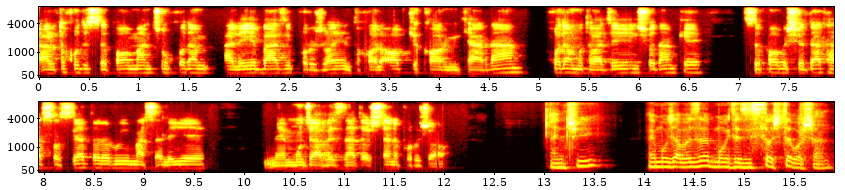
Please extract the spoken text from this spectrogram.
البته خود سپاه من چون خودم علیه بعضی پروژه های انتقال آب که کار می‌کردم خودم متوجه این شدم که سپاه به شدت حساسیت داره روی مسئله مجوز نداشتن پروژه ها این چی؟ مجوز محیط زیست داشته باشن.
